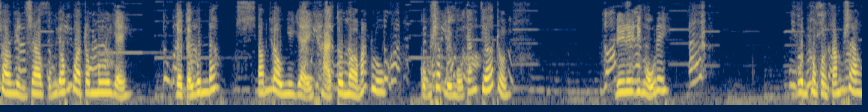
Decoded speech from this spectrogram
Sao nhìn sao cũng giống qua trong mưa vậy? Đều tại Huynh đó. Tắm lâu như vậy hại tôi mờ mắt luôn. Cũng sắp bị mũi cắn chết rồi. Đi đi đi ngủ đi. Huynh không cần tắm sao?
